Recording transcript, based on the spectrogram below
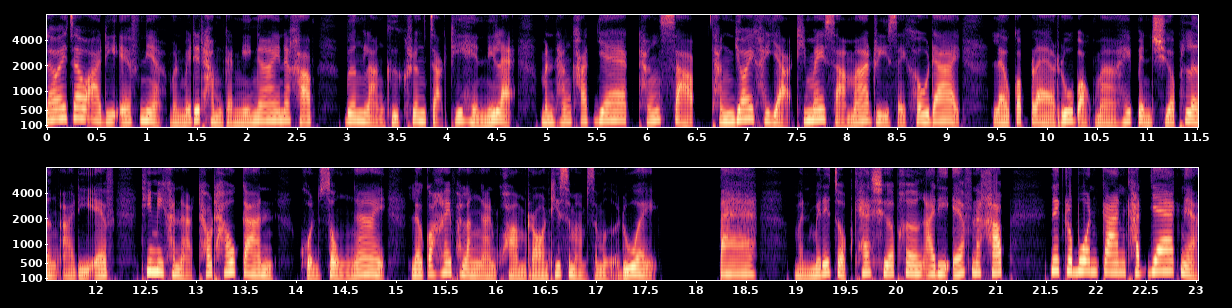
ล้วไอ้เจ้า RDF เนี่ยมันไม่ได้ทำกันง่าย ๆนะครับ เบื้องหลังคือเครื่องจักรที่เห็นนี่แหละ มันทั้งคัดแยก ทั้งสับ ทั้งย่อยขยะที่ไม่สามารถรีไซเคิลได้ แล้วก็แปลรูปออกมาให้เป็นเชื้อเพลิง RDF ที่มีขนาดเท่าๆกัน ขนส่งง่าย แล้วก็ให้พลังงานความร้อนที่สม่ำเสมอด้วย แต่มันไม่ได้จบแค่เชื้อเพลิง RDF นะครับในกระบวนการคัดแยกเนี่ย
